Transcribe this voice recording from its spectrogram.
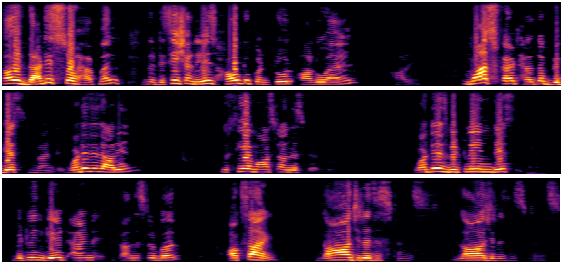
Now if that is so happen the decision is how to control RO and Rn. MOSFET has the biggest advantage. What is this Rn? You see a MOS transistor. What is between this, between gate and transistor bulk? Oxide, large resistance, large resistance.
